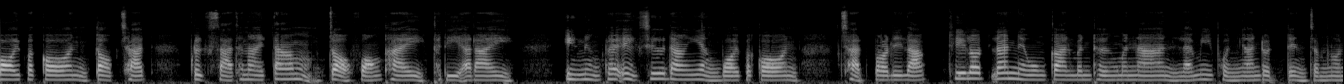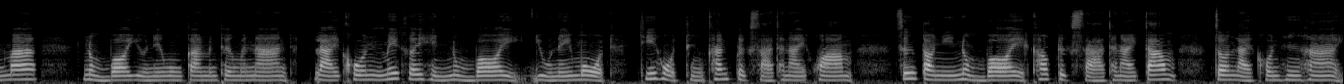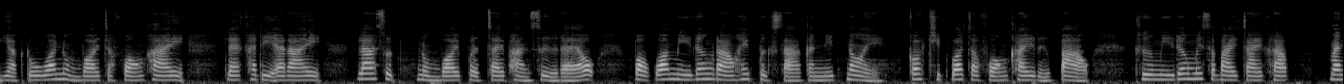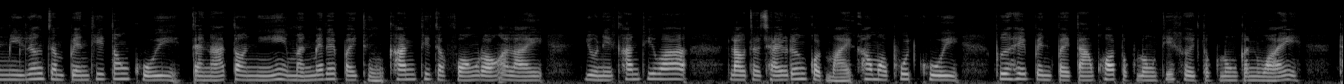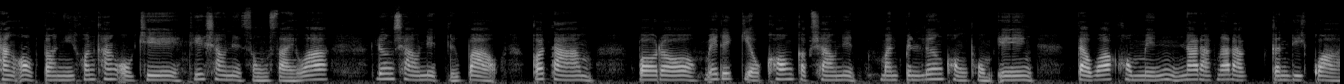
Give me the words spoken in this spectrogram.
บอยปกรณ์ ตอบชัด ปรึกษาทนายตั้มเจาะฟ้องใคร คดีอะไร อีกหนึ่งพระเอกชื่อดังอย่างบอยปกรณ์ฉัดบริลักษ์ที่ลดแล่นในวงการบันเทิงมานาน และมีผลงานโดดเด่นจำนวนมาก หนุ่มบอยอยู่ในวงการบันเทิงมานาน หลายคนไม่เคยเห็นหนุ่มบอยอยู่ในโหมด ที่โหดถึงขั้นปรึกษาทนายความ ซึ่งตอนนี้หนุ่มบอยเข้าปรึกษาทนายตั้มจนหลายคนฮือฮาอยากรู้ว่าหนุ่มบอยจะฟ้องใคร และคดีอะไร ล่าสุดหนุ่มบอยเปิดใจผ่านสื่อแล้ว บอกว่ามีเรื่องราวให้ปรึกษากันนิดหน่อย ก็คิดว่าจะฟ้องใครหรือเปล่า คือมีเรื่องไม่สบายใจครับ มันมีเรื่องจำเป็นที่ต้องคุย แต่ณตอนนี้มันไม่ได้ไปถึงขั้นที่จะฟ้องร้องอะไร อยู่ในขั้นที่ว่า เราจะใช้เรื่องกฎหมายเข้ามาพูดคุย เพื่อให้เป็นไปตามข้อตกลงที่เคยตกลงกันไว้ ทางออกตอนนี้ค่อนข้างโอเค ที่ชาวเน็ตสงสัยว่า เรื่องชาวเน็ตหรือเปล่า ก็ตามปรไม่ได้เกี่ยวข้องกับชาวเน็ต มันเป็นเรื่องของผมเอง แต่ว่าคอมเมนต์น่ารักน่ารักกันดีกว่า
